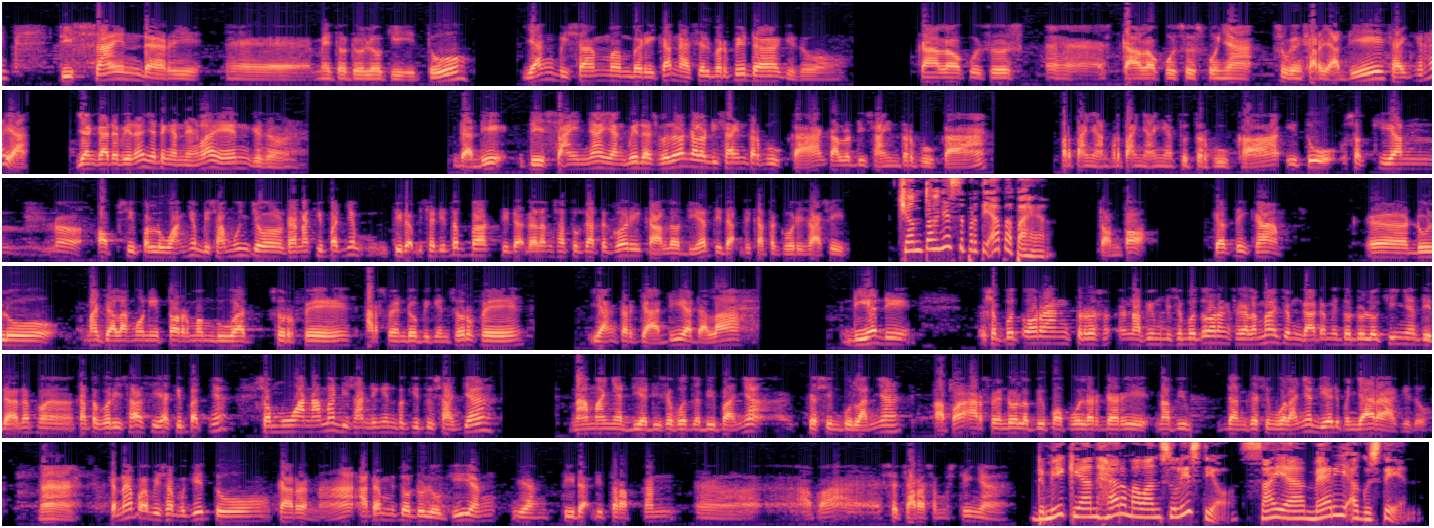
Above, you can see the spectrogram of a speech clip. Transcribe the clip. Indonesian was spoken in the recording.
desain dari eh, metodologi itu yang bisa memberikan hasil berbeda gitu. Kalau khusus eh, kalau khusus punya Sugeng Saryadi saya kira ya yang gak ada bedanya dengan yang lain gitu. Jadi desainnya yang beda. Sebetulnya kalau desain terbuka kalau desain terbuka pertanyaan-pertanyaannya itu terbuka, itu sekian uh, opsi peluangnya bisa muncul dan akibatnya tidak bisa ditebak, tidak dalam satu kategori kalau dia tidak dikategorisasi. Contohnya seperti apa Pak Her? Contoh, ketika uh, dulu majalah Monitor membuat survei, Arswendo bikin survei, yang terjadi adalah dia di sebut orang terus Nabi disebut orang segala macam. Nggak ada metodologinya tidak ada kategorisasi akibatnya. Semua nama disandingin begitu saja. Namanya dia disebut lebih banyak kesimpulannya apa Arswendo lebih populer dari Nabi dan kesimpulannya dia di penjara gitu. Nah kenapa bisa begitu? Karena ada metodologi yang yang tidak diterapkan eh, apa secara semestinya Demikian Hermawan Sulistyo, saya Mary Agustin.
